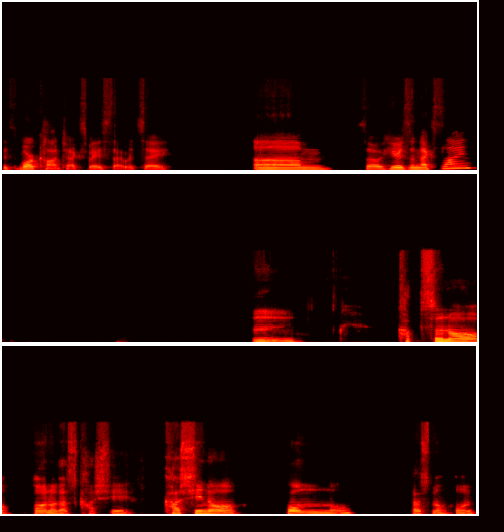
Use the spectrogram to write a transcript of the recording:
It's more context based, I would say. Um. So here's the next line. うん。カツの、oh no, that's 歌詞。歌詞の本の、that's not 本。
